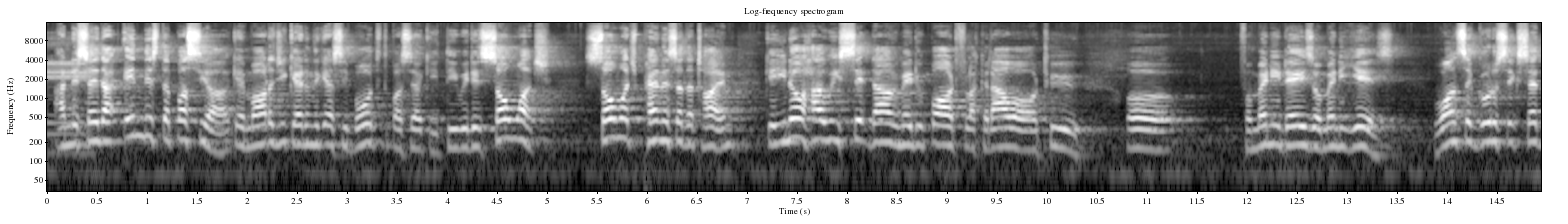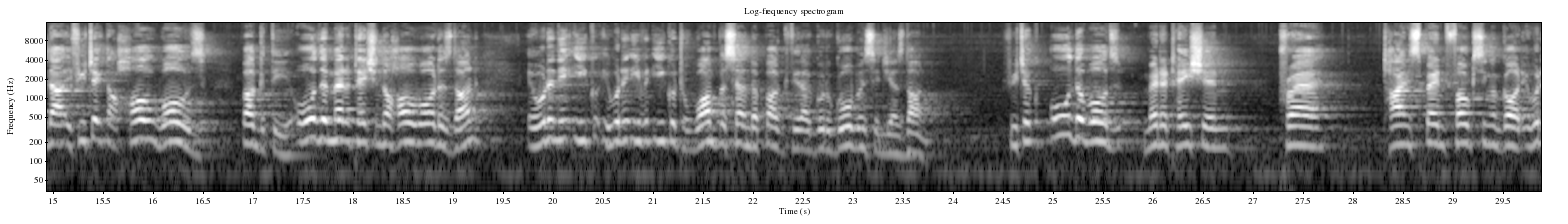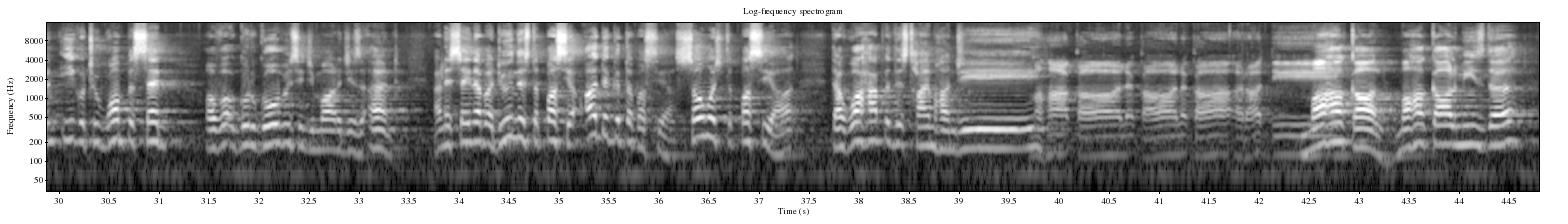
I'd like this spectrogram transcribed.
And they say that in this tapasya, okay, Maharaji Kedan Kasi both tapasya kiti, we did so much, so much penance at the time. Okay, you know how we sit down, we may do part for like an hour or two, or for many days or many years. Once a Guru Sikh said that if you take the whole world's bhakti. All the meditation the whole world has done, it wouldn't, equal, it wouldn't even equal to 1% of the bhakti that Guru Gobind Singh has done. If you took all the world's meditation, prayer, time spent focusing on God, it wouldn't equal to 1% of what Guru Gobind Singh Maharaj has earned. And he's saying that by doing this tapasya, adhika tapasya, so much tapasya, that what happened this time, Hanji? Mahakal, Kal, Ka, Arati. Mahakal. Mahakal means the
